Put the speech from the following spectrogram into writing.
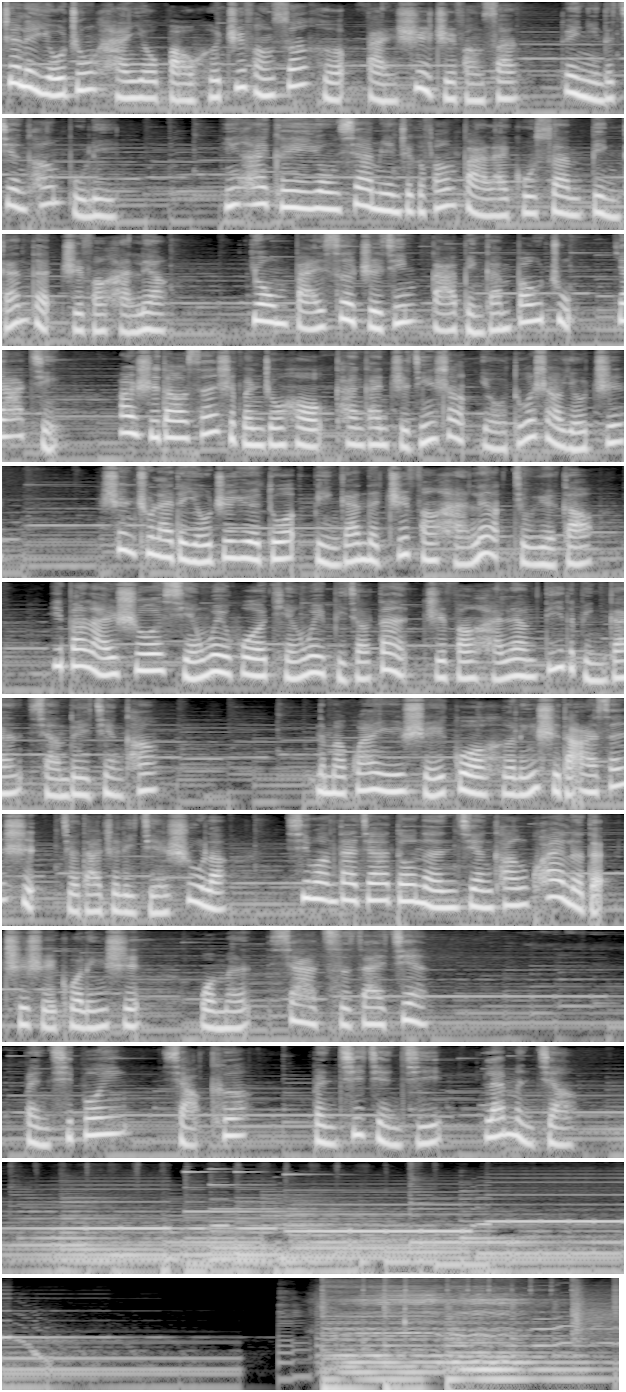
这类油中含有饱和脂肪酸和反式脂肪酸，对你的健康不利。您还可以用下面这个方法来估算饼干的脂肪含量。用白色纸巾把饼干包住，压紧。二十到三十分钟后，看看纸巾上有多少油脂。渗出来的油脂越多，饼干的脂肪含量就越高。一般来说，咸味或甜味比较淡、脂肪含量低的饼干相对健康。那么，关于水果和零食的二三事就到这里结束了。希望大家都能健康快乐的吃水果零食。我们下次再见。本期播音：小柯，本期剪辑：lemon 酱。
